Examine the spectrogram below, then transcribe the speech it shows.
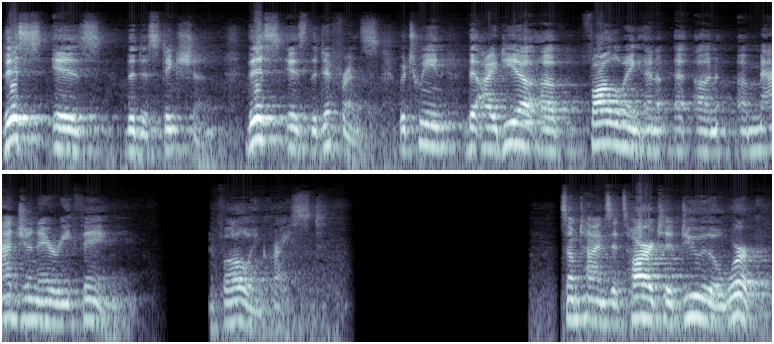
This is the distinction. This is the difference between the idea of following an, an imaginary thing and following Christ. Sometimes it's hard to do the work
